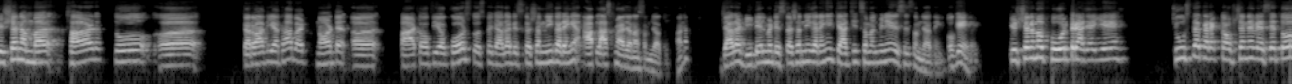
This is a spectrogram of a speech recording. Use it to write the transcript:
क्वेश्चन नंबर थर्ड तो आ, करवा दिया था but not part of your course तो उस पर ज़्यादा डिस्कशन नहीं करेंगे। आप लास्ट में आ जाना समझा दो है ना? ज़्यादा डिटेल में डिस्कशन नहीं करेंगे, क्या चीज़ समझ में नहीं है इसे समझा देंगे, ओके? क्वेश्चन नंबर फोर पे आ जाइए। चूज़ द करेक्ट ऑप्शन है वैसे तो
